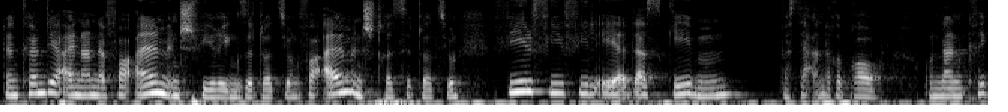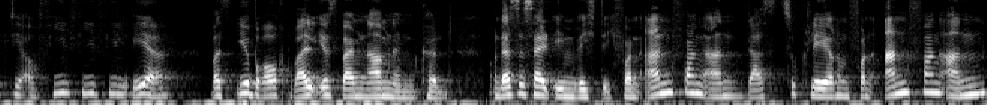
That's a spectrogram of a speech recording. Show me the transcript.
dann könnt ihr einander vor allem in schwierigen Situationen, vor allem in Stresssituationen viel, viel, viel eher das geben, was der andere braucht. Und dann kriegt ihr auch viel, viel, viel eher, was ihr braucht, weil ihr es beim Namen nennen könnt. Und das ist halt eben wichtig, von Anfang an das zu klären, von Anfang an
